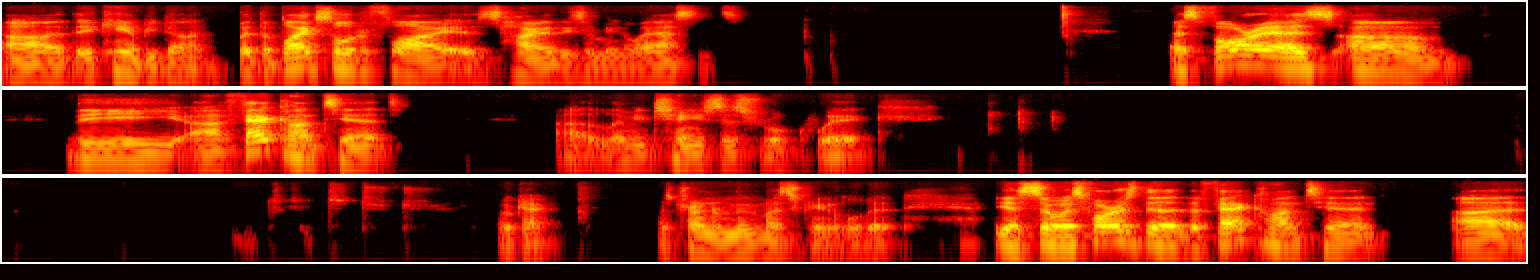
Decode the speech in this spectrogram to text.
uh, it can be done. But the black soldier fly is high in these amino acids. As far as um, the uh, fat content, uh, let me change this real quick. Okay, I was trying to move my screen a little bit. Yeah, so as far as the, the fat content, uh,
